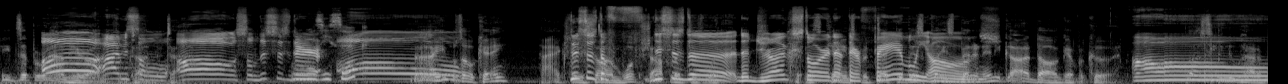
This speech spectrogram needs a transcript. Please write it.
He'd zip around Oh, here all I'm time so. to time. Oh, so this is their. Was he sick? Oh. Nah, he was okay. I actually This is the him whoop this is the the drugstore that their family this place better than any guard dog ever could. Oh, Plus, he knew how to oh.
